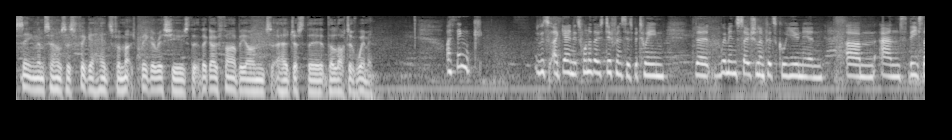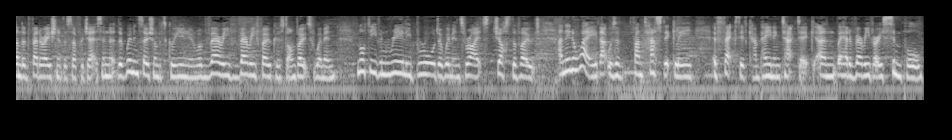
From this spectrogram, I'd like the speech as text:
seeing themselves as figureheads for much bigger issues that, that go far beyond uh, just the, the lot of women? I think it was, again, it's one of those differences between the Women's Social and Political Union um, and the East London Federation of the Suffragettes, and that the Women's Social and Political Union were very, very focused on votes for women, not even really broader women's rights, just the vote. And in a way, that was a fantastically effective campaigning tactic, and they had a very, very simple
